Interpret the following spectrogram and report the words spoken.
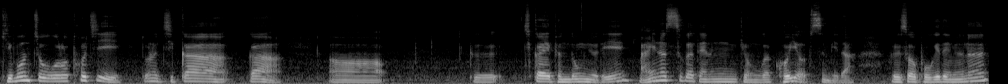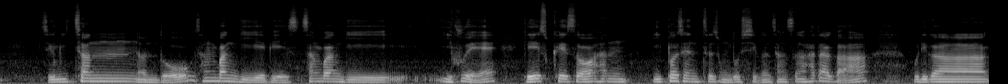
기본적으로 토지 또는 집가가 어, 그 집가의 변동률이 마이너스가 되는 경우가 거의 없습니다. 그래서 보게 되면은 지금 2000년도 상반기에 비해서 상반기 이후에 계속해서 한 2% 정도씩은 상승하다가 우리가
